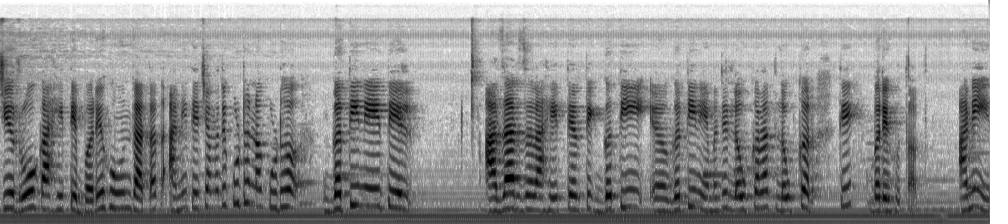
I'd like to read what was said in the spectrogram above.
जे रोग आहे ते बरे होऊन जातात आणि त्याच्यामध्ये कुठं ना कुठं गतीने ते आजार जर आहे तर ते गती गतीने म्हणजे लवकरात लवकर ते बरे होतात. आणि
